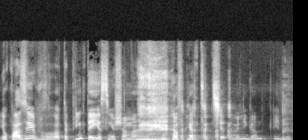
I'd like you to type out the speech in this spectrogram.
Eu quase, eu até printei assim a chamada. Outro dia me ligando, acredito.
